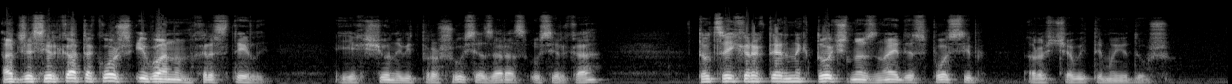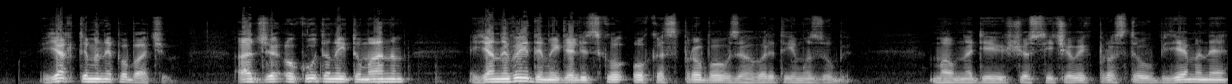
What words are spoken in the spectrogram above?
Адже сірка також Іваном хрестили. Якщо не відпрошуся зараз у сірка, то цей характерник точно знайде спосіб розчавити мою душу. Як ти мене побачив? Адже окутаний туманом, я невидимий для людського ока спробував заговорити йому зуби. Мав надію, що січовик просто вб'є мене,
